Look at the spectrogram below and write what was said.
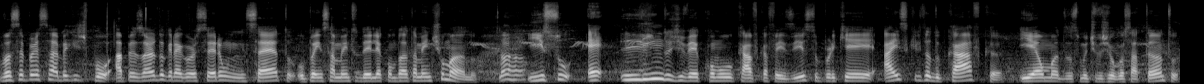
Você percebe que, tipo, apesar do Gregor ser um inseto, o pensamento dele é completamente humano. Aham. E isso é lindo de ver como o Kafka fez isso, porque a escrita do Kafka, e é um dos motivos de eu gostar tanto,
